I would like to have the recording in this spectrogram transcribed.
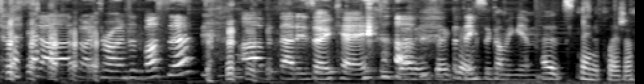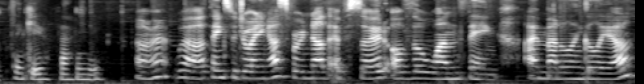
Just uh, I throw under the bus there. Uh, but that is okay. That is okay. but thanks for coming in. It's been a pleasure. Thank you for having me. All right. Well, thanks for joining us for another episode of The One Thing. I'm Madeline Galea.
